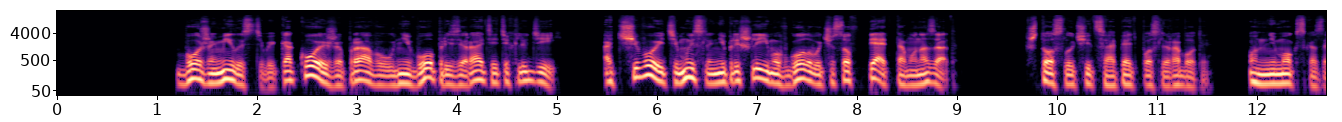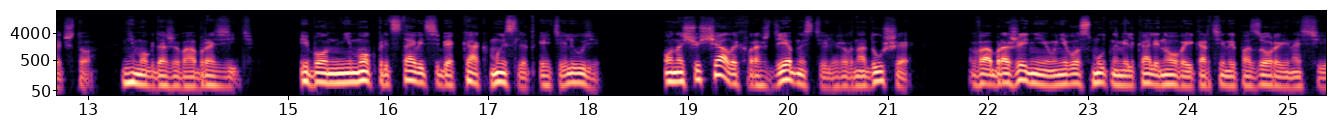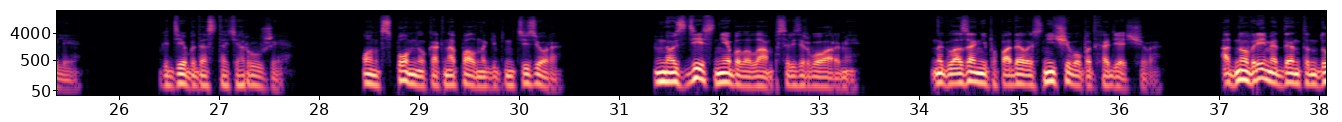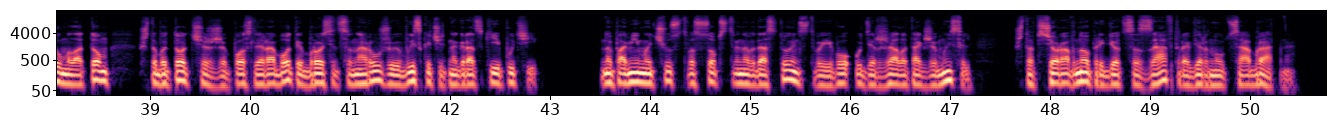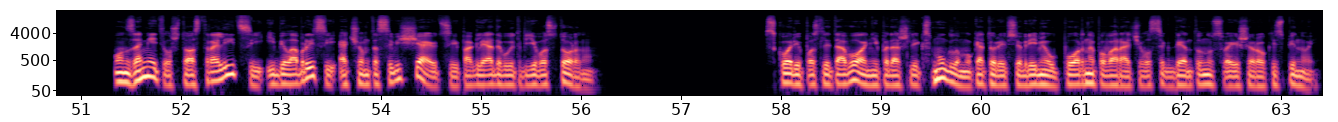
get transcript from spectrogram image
Боже милостивый, какое же право у него презирать этих людей? Отчего эти мысли не пришли ему в голову часов пять тому назад? Что случится опять после работы? Он не мог сказать что, не мог даже вообразить, ибо он не мог представить себе, как мыслят эти люди. Он ощущал их враждебность или равнодушие. В воображении у него смутно мелькали новые картины позора и насилия. Где бы достать оружие? Он вспомнил, как напал на гипнотизера. Но здесь не было ламп с резервуарами. На глаза не попадалось ничего подходящего. Одно время Дентон думал о том, чтобы тотчас же после работы броситься наружу и выскочить на городские пути. Но помимо чувства собственного достоинства его удержала также мысль, что все равно придется завтра вернуться обратно. Он заметил, что австралийцы и белобрысый о чем то совещаются и поглядывают в его сторону. Вскоре после того они подошли к Смуглому, который все время упорно поворачивался к Дентону своей широкой спиной.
